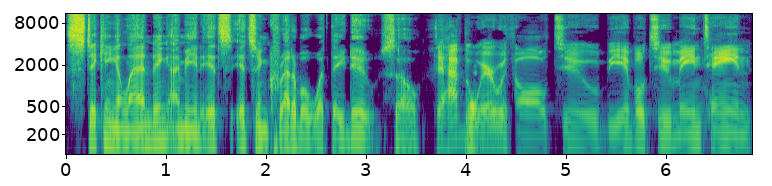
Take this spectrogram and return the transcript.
sticking a landing. I mean, it's it's incredible what they do. So to have the What- wherewithal to be able to maintain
